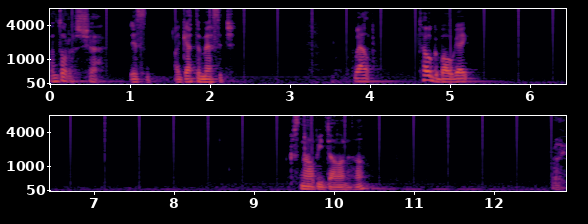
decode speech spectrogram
Honduras, se. Listen, I get the message. Well, Toga Bogey. Snobby Don, huh? Right.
